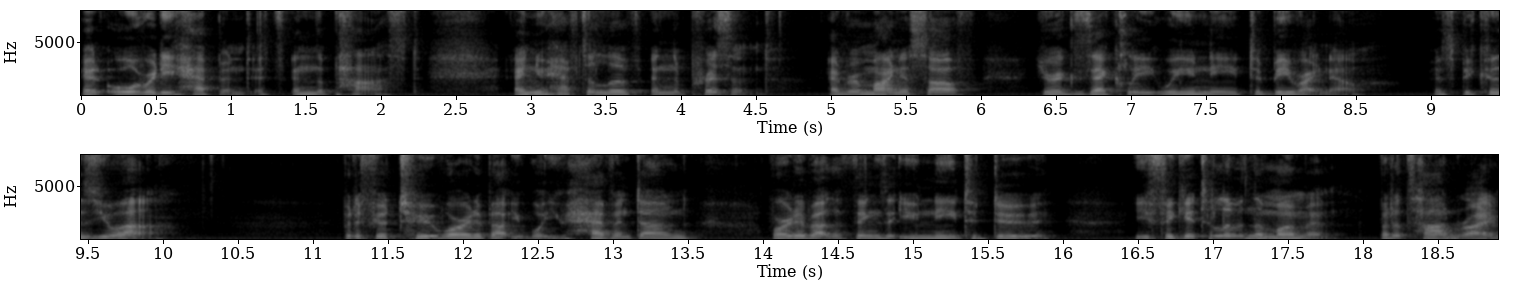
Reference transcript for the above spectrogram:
It already happened, it's in the past. And you have to live in the present and remind yourself you're exactly where you need to be right now. It's because you are. But if you're too worried about what you haven't done, worried about the things that you need to do, you forget to live in the moment. But it's hard, right?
